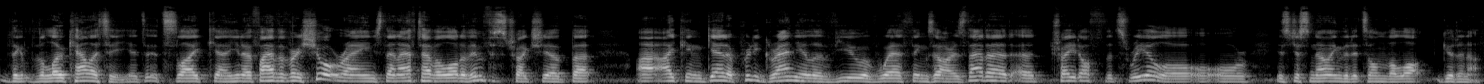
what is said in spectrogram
the, the, locality? It, it's like uh, you know, if I have a very short range, then I have to have a lot of infrastructure, but I, I can get a pretty granular view of where things are. Is that a, a trade-off that's real, or, or, or is just knowing that it's on the lot good enough?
